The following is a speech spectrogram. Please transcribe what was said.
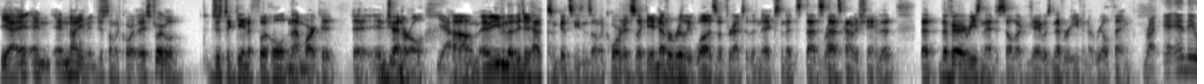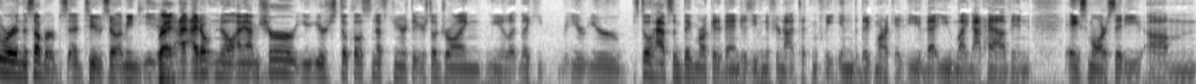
Yeah, and and not even just on the court, they struggled just to gain a foothold in that market in general. Yeah. Um, and even though they did have some good seasons on the court, it's like it never really was a threat to the Knicks, and it's that's right. that's kind of a shame that that the very reason they had to sell Dr. J was never even a real thing. Right, and they were in the suburbs uh, too. So I mean, right. I, I don't know. I mean, I'm sure you're still close enough to New York that you're still drawing. You know, like, like you're you're still have some big market advantages, even if you're not technically in the big market that you might not have in a smaller city. Um,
